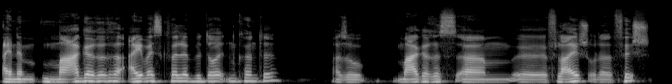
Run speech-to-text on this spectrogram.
eine magerere Eiweißquelle bedeuten könnte. Also mageres ähm, äh, Fleisch oder Fisch,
